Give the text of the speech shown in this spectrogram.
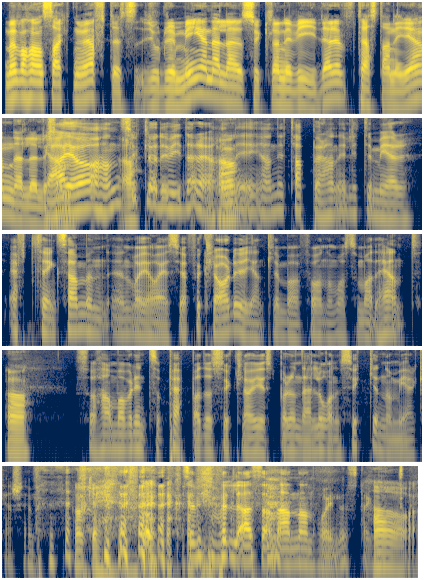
Men vad har han sagt nu efter? Gjorde du med en eller cyklade ni vidare? Testade han igen eller liksom? Ja, ja, han Ja. cyklade vidare. Han, Ja. är, han är tapper, han är lite mer eftertänksam än, än vad jag är. Så jag förklarade egentligen bara för honom vad som hade hänt. Ja, Så han var väl inte så peppad att cykla just på den där lånecykeln och mer kanske. okej. Så vi får lösa en annan hoj nästa gång. Ja.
